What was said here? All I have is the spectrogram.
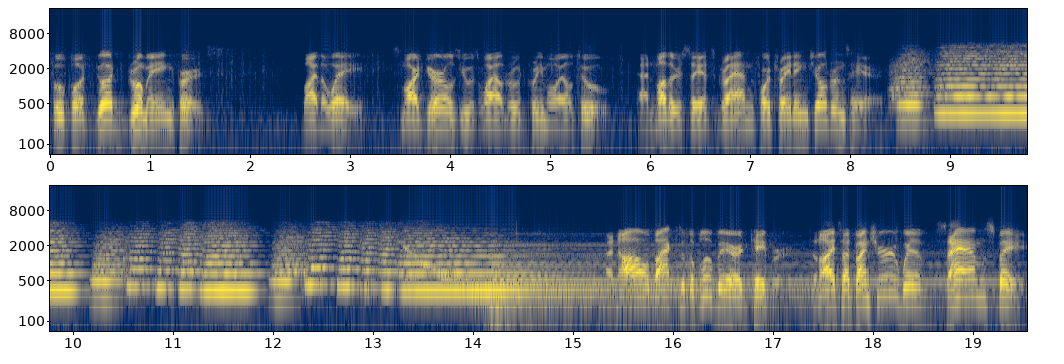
who put good grooming first. By the way, smart girls use Wild Root Cream Oil too, and mothers say it's grand for training children's hair. And now back to the Bluebeard Caper. Tonight's adventure with Sam Spade.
